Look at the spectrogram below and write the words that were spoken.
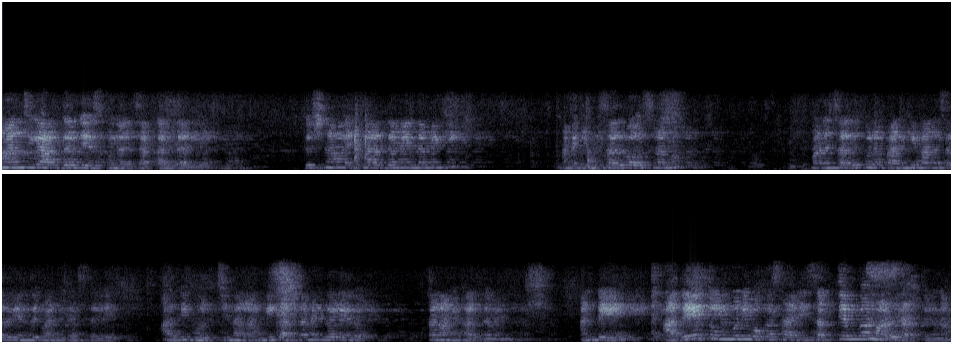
మంచిగా అర్థం చేసుకున్నది చక్కని తల్లి. కృష్ణ ఎట్లా అర్థమైందా ఆమెకి? ఆమెకి ఇప్పుడు చదువు అవసరమా? మనం చదువుకున్న పనికి మన చదువు ఎందుకు పనికి వస్తలే అది ఒరిజినల్. మీకు అర్థమైందో లేదో కానీ ఆమెకు అర్థమైంది. అంటే అదే తుమ్ముని ఒకసారి సత్యంగా మాట్లాడుతున్నాం.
